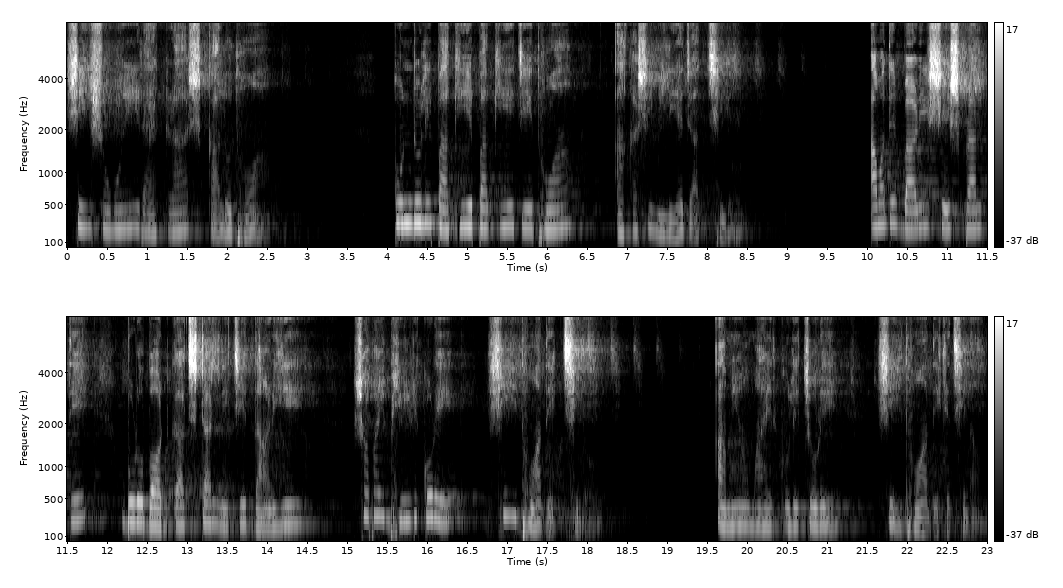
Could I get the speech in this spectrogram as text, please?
সেই সময়ের একরাশ কালো ধোঁয়া। কুণ্ডলি পাকিয়ে পাকিয়ে যে ধোঁয়া আকাশে মিলিয়ে যাচ্ছিল। আমাদের বাড়ির শেষ প্রান্তে বুড়ো বটগাছটার নিচে দাঁড়িয়ে সবাই ভিড় করে সেই ধোঁয়া দেখছিল। আমিও মায়ের কোলে চড়ে সেই ধোঁয়া দেখেছিলাম।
